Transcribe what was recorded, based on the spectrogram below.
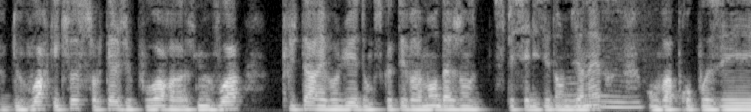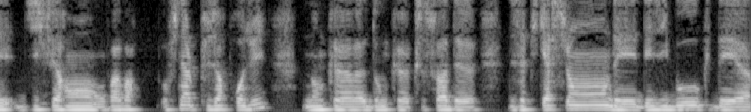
de, de, voir quelque chose sur lequel je vais pouvoir, je me vois plus tard évoluer. Donc, ce côté vraiment d'agence spécialisée dans le bien-être, mmh. on va proposer différents, on va avoir au final plusieurs produits. Donc, euh, donc euh, que ce soit de, des applications, des, des e-books, des, euh,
